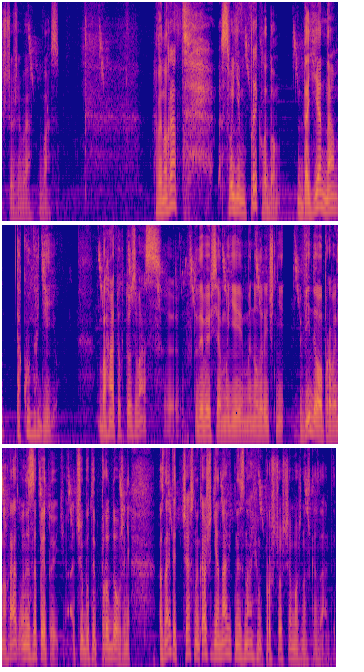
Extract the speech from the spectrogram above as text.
що живе в вас. Виноград своїм прикладом дає нам таку надію. Багато хто з вас, е, хто дивився мої минулорічні відео про виноград, вони запитують, а чи буде продовження. А знаєте, чесно кажучи, я навіть не знаю, про що ще можна сказати.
